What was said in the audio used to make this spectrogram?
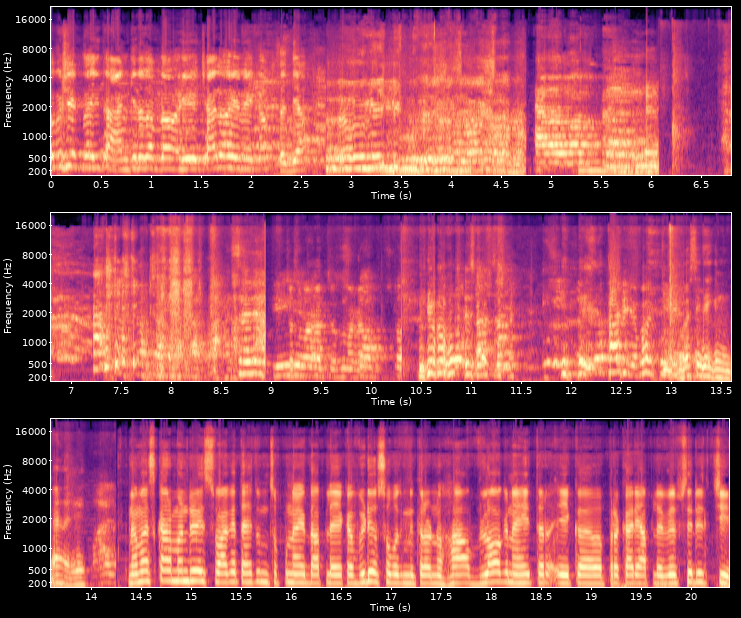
बघू शकता इथं आणखीनच आपला हे चालू आहे मेकअप सध्या. नमस्कार मंडळी स्वागत आहे तुमचं पुन्हा एकदा आपल्या एका व्हिडिओ सोबत मित्रांनो हा व्लॉग नाही तर एक प्रकारे आपल्या वेबसिरीजची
